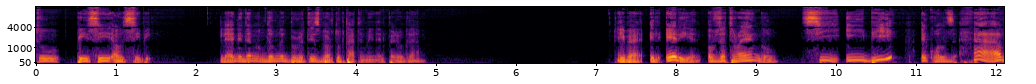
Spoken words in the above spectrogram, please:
to B C أو ال C B لأن ده من ضمن ال properties برضو بتاعت مين ال parallelogram يبقى ال area of the triangle CEB equals half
